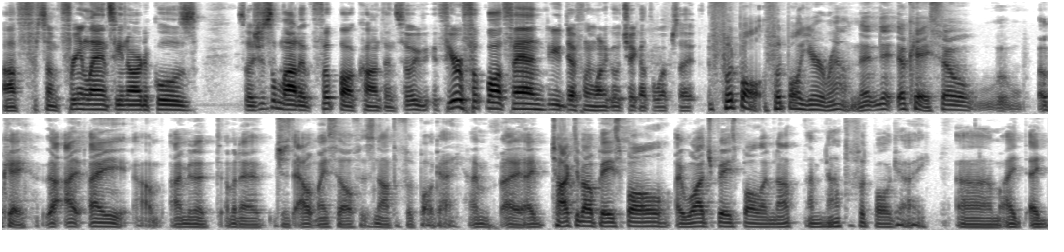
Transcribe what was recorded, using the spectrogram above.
uh, for some freelancing articles. So it's just a lot of football content. So if you're a football fan, you definitely want to go check out the website. Football, football year round. Okay, so okay, I, I, um, I'm gonna, I'm gonna just out myself as not the football guy. I'm, I, I talked about baseball. I watch baseball. I'm not, I'm not the football guy. Um, I, I,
